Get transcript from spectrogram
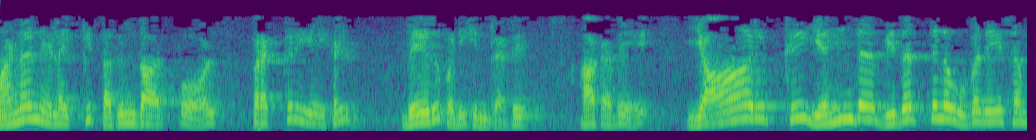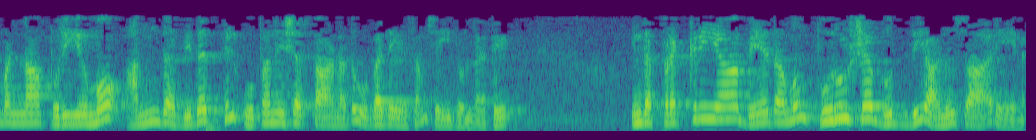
மனநிலைக்கு தகுந்தாற்போல் பிரக்கிரியைகள் வேறுபடுகின்றது. ஆகவே யாருக்கு எந்த விதத்துல உபதேசம் பண்ணா புரியுமோ அந்த விதத்தில் உபனிஷத்தானது உபதேசம் செய்துள்ளது. இந்த பிரக்ரியா பேதமும் புருஷ புத்தி அனுசாரேன.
